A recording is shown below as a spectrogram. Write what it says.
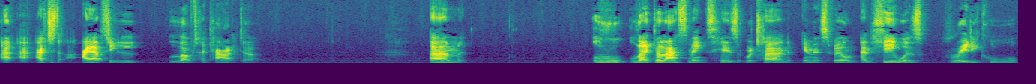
I, I, I just, I absolutely loved her character. Um, Legolas makes his return in this film, and he was really cool.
